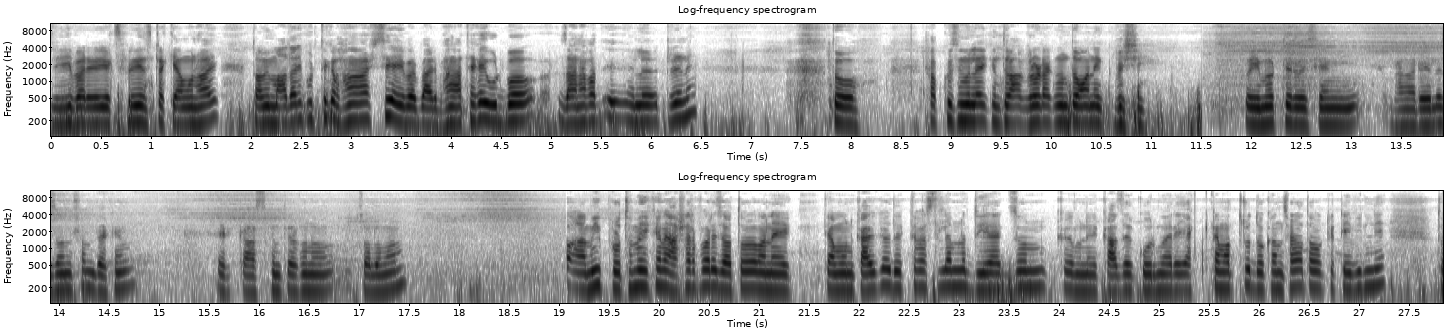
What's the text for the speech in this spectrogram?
যে এবারে এক্সপিরিয়েন্সটা কেমন হয়। তো আমি মাদারীপুর থেকে ভাঙা আসছি, এবার বাড়ি, ভাঙা থেকেই উঠবো জাহানাবাদ ট্রেনে। তো সব কিছু মিলাই কিন্তু আগ্রহটা কিন্তু অনেক বেশি। তো এই মুহূর্তে রয়েছে আমি ভাঙা রেলওয়ে জংশন, দেখেন। এর কাজ কিন্তু এখনও চলমান। আমি প্রথমে এখানে আসার পরে যত মানে তেমন কাউকেও দেখতে পাচ্ছিলাম না, দুই একজন মানে কাজের কর্মী আর একটা মাত্র দোকান ছাড়া, তাও একটা টেবিল নিয়ে। তো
